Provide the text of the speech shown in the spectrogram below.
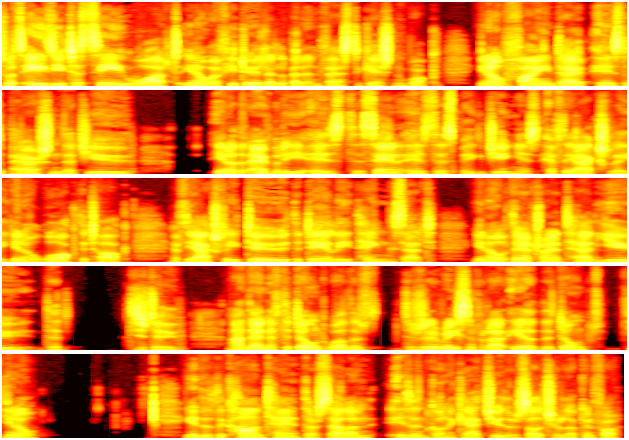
So it's easy to see what, you know, if you do a little bit of investigation work, you know, find out is the person that you you know that everybody is the saying is this big genius. If they actually you know walk the talk if they actually do the daily things that you know they're trying to tell you that to do. And then if they don't well there's there's a reason for that. Either they don't you know either the content they're selling isn't going to get you the results you're looking for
